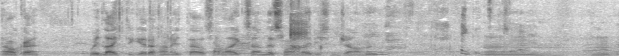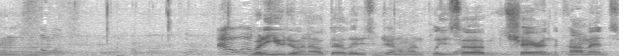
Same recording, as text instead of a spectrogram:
Okay. We'd like to get 100,000 likes on this one, ladies and gentlemen. Mm. Mm, mm, mm. What are you doing out there, ladies and gentlemen? Please um, share in the comments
